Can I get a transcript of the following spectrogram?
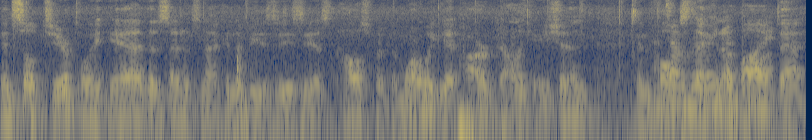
And so to your point, yeah, the Senate's not gonna be as easy as the House, but the more we get our delegation and That's a folks really thinking good about point. that,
